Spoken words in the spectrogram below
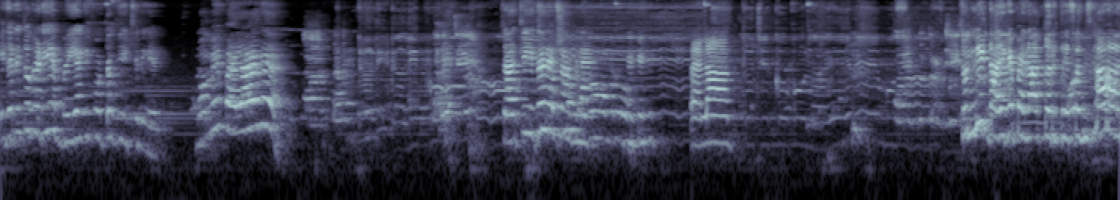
इधर ही तो खड़ी है भैया की फ़ोटो खींच रही है। मम्मी पहला है हाँ, चाची इधर है सामने। पहला। सुननी ढाई के पहला करते संस्कार।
